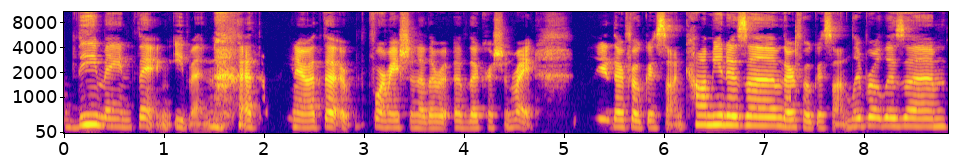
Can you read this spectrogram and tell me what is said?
the main thing, even at you know at the formation of the of the Christian right. They're focused on communism. They're focused on liberalism.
